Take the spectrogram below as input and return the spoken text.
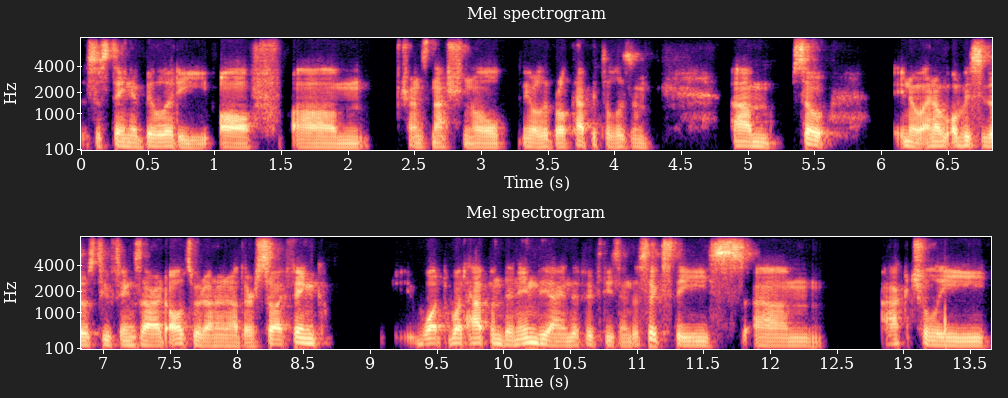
the sustainability of um, transnational neoliberal capitalism. Um, so, you know, and obviously those two things are at odds with one another. So I think what what happened in India in the 50s and the 60s um, actually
